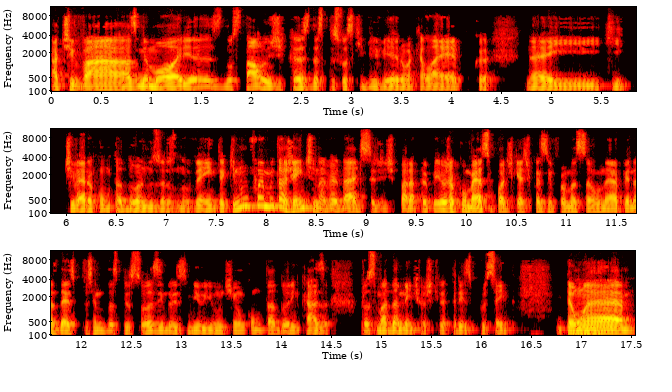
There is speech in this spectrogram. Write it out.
ativar as memórias nostálgicas das pessoas que viveram aquela época, né, e que tiveram computador nos anos 90, que não foi muita gente, na verdade, se a gente parar para... Eu já começo o podcast com essa informação, né? Apenas 10% das pessoas em 2001 tinham um computador em casa, aproximadamente, eu acho que era 13%. Então, uhum. é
